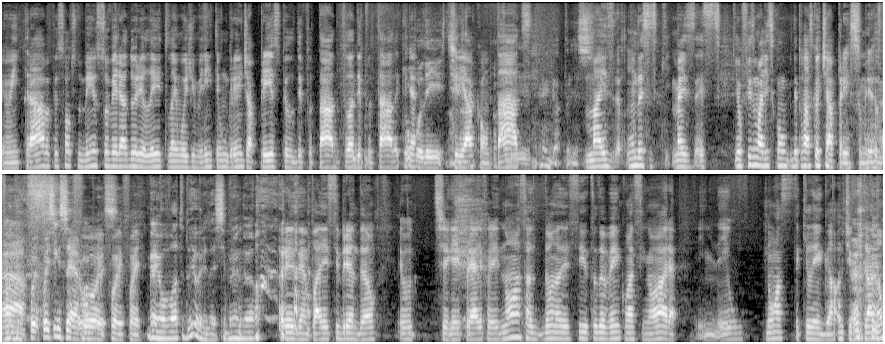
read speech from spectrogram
eu entrava, pessoal, tudo bem? Eu sou vereador eleito lá em Mojimirim, tenho um grande apreço pelo deputado, pela deputada, queria político. criar contatos. Mas um desses. que- Mas eu fiz uma lista com deputados que eu tinha preço mesmo. Ah, foi, foi sincero. foi, apreço. foi, foi. Ganhou o voto do Yuri, desse Brandão. Por exemplo, a esse Brandão, eu cheguei pra ela e falei, nossa, dona Alessi, tudo bem com a senhora? E eu nossa, que legal, tipo, entrar não,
